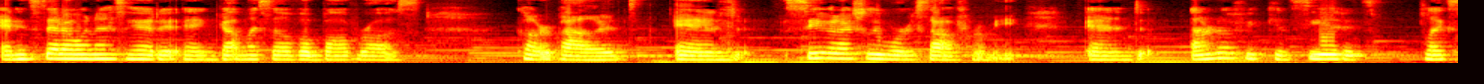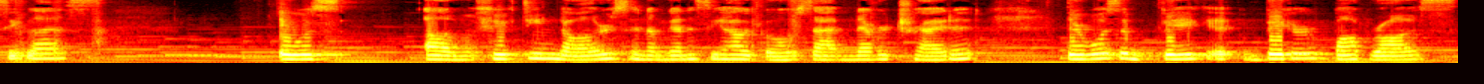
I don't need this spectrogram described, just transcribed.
And instead I went ahead and got myself a Bob Ross color palette and see if it actually works out for me and I don't know if you can see it, it's plexiglass. It was um, $15 and I'm gonna see how it goes. I've never tried it. There was a big, bigger Bob Ross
